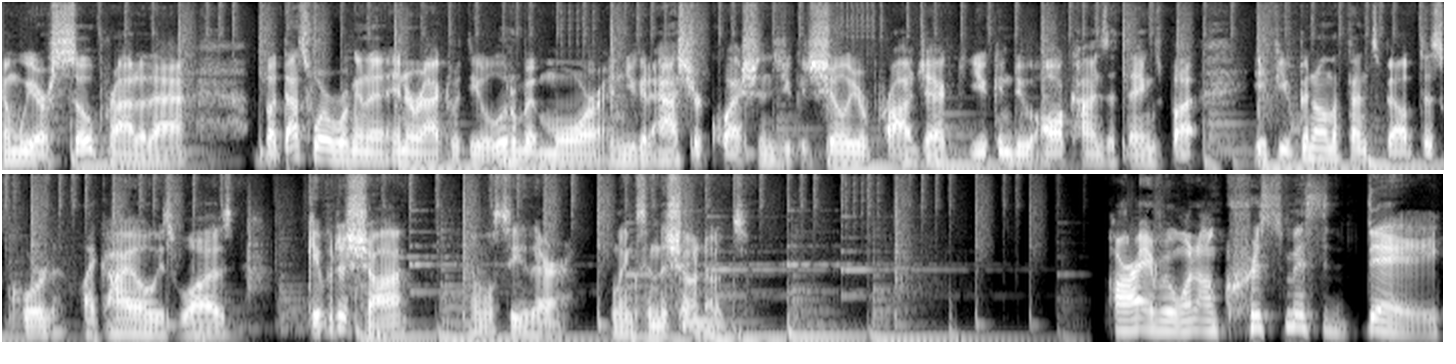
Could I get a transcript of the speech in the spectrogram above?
and we are so proud of that. But that's where we're going to interact with you a little bit more and you could ask your questions, you could show your project, you can do all kinds of things. But if you've been on the fence about Discord, like I always was, give it a shot and we'll see you there. Links in the show notes. All right, everyone. On Christmas Day,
